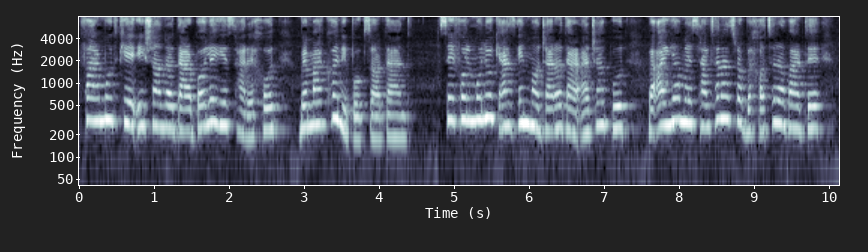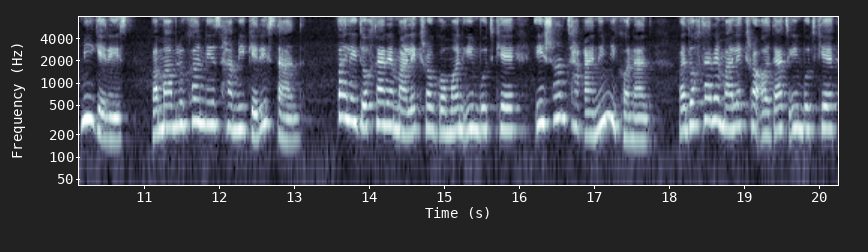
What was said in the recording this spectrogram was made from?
فرمود که ایشان را در بالای سر خود به مکانی بگذاردند. سیف الملوک از این ماجرا در عجب بود و ایام سلطنت را به خاطر آورده میگریست و مملوکان نیز همی گریستند. ولی دختر ملک را گمان این بود که ایشان تقنی می کنند و دختر ملک را عادت این بود که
